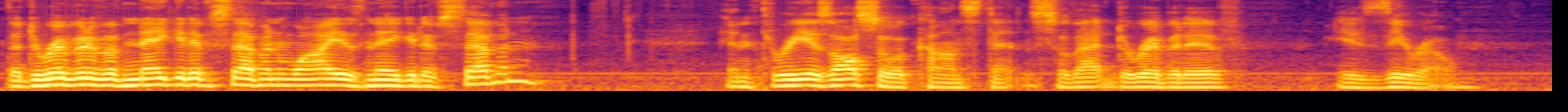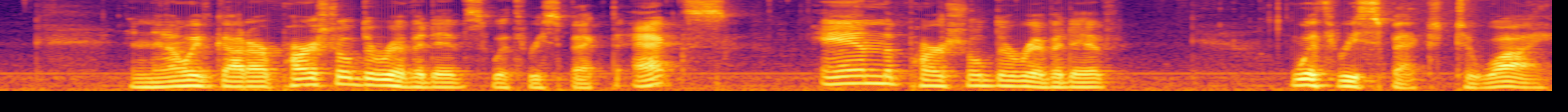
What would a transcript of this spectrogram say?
The derivative of negative 7y is negative 7. And 3 is also a constant, so that derivative is 0. And now we've got our partial derivatives with respect to x and the partial derivative with respect to y.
